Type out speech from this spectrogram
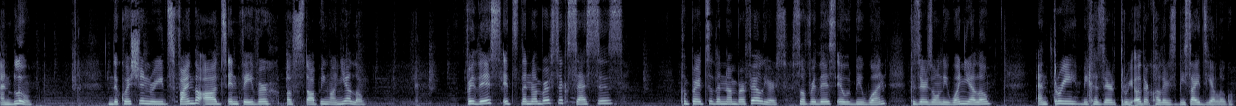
and blue. The question reads Find the odds in favor of stopping on yellow. For this, it's the number of successes compared to the number of failures. So for this, it would be 1 because there's only one yellow, and 3 because there are three other colors besides yellow.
